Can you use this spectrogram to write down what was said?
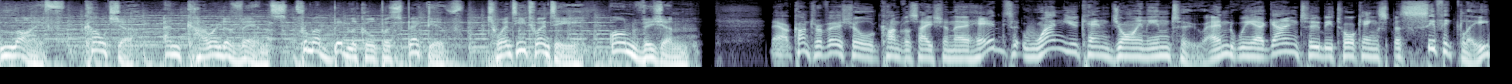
Life, culture, and current events from a biblical perspective. 2020 on Vision. Now, a controversial conversation ahead, one you can join into, and we are going to be talking specifically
